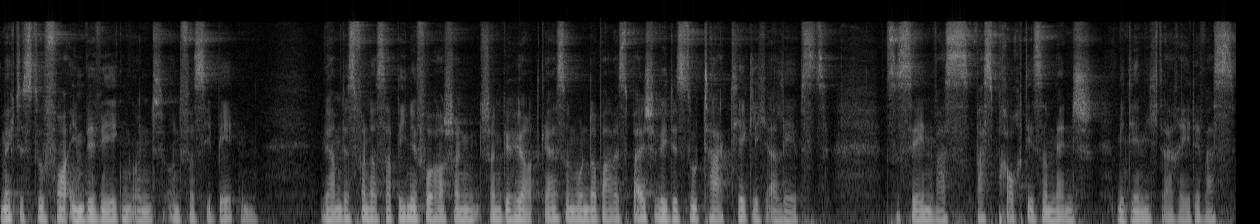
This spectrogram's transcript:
möchtest du vor ihm bewegen und, und für sie beten? Wir haben das von der Sabine vorher schon, schon gehört. Gell? So ein wunderbares Beispiel, wie das du tagtäglich erlebst zu sehen, was, was braucht dieser Mensch, mit dem ich da rede, was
